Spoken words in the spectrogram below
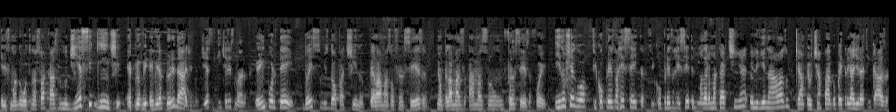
Eles mandam outro na sua casa no dia seguinte. É, é vira prioridade. No dia seguinte eles mandam. Eu importei dois filmes do Alpatino pela Amazon francesa. Não, pela Amaz- Amazon francesa, foi. E não chegou. Ficou preso na receita. Ficou preso na receita, me mandaram uma cartinha, eu liguei na Amazon, que eu tinha pago pra entregar direto em casa.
